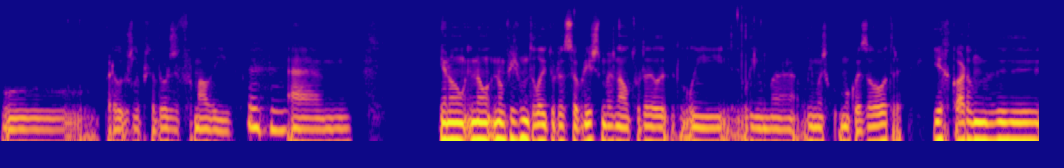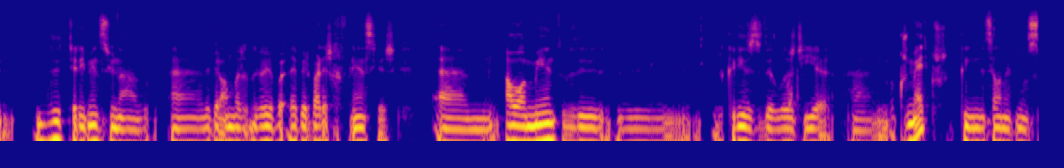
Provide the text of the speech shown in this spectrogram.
o, para os libertadores de formaldeído. Uhum. Um, eu não, não, não, fiz muita leitura sobre isto, mas na altura li, li, uma, li uma, coisa ou outra e recordo-me de, de terem mencionado, uh, de, haver algumas, de haver várias referências um, ao aumento de, de, de, crises de alergia um, cosméticos, que inicialmente não se,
